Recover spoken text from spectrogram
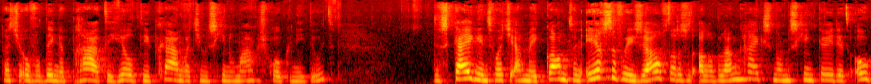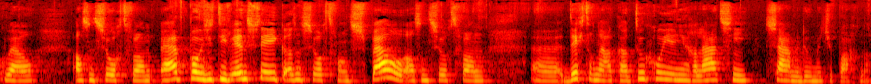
Dat je over dingen praat die heel diep gaan, wat je misschien normaal gesproken niet doet. Dus kijk eens wat je ermee kan. Ten eerste voor jezelf, dat is het allerbelangrijkste. Maar misschien kun je dit ook wel als een soort van hè, positief insteken, als een soort van spel, als een soort van uh, dichter naar elkaar toe groeien in je relatie, samen doen met je partner.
